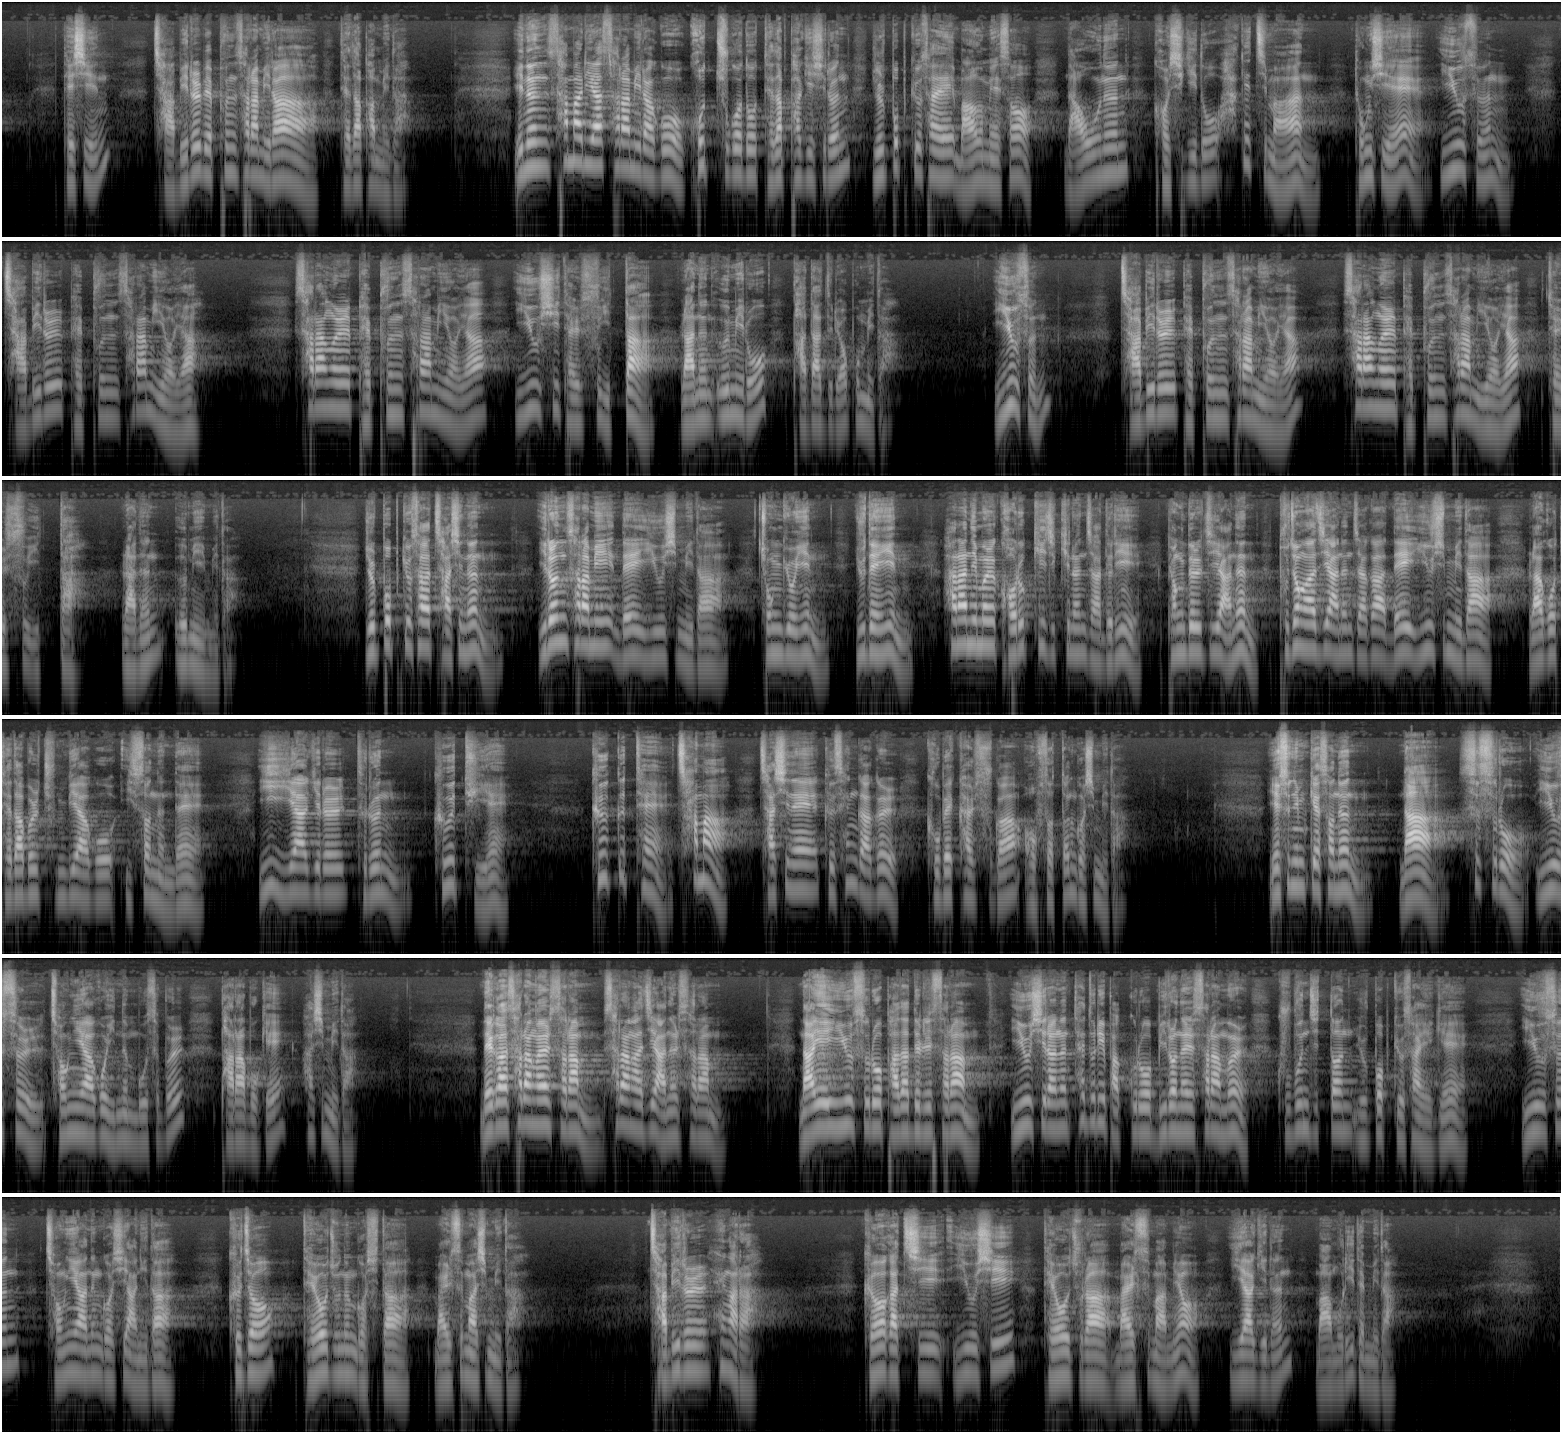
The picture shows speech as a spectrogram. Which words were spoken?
대신 자비를 베푼 사람이라 대답합니다. 이는 사마리아 사람이라고 곧 죽어도 대답하기 싫은 율법 교사의 마음에서 나오는 것이기도 하겠지만 동시에 이웃은 자비를 베푼 사람이어야 사랑을 베푼 사람이어야 이웃이 될 수 있다라는 의미로 받아들여 봅니다. 이웃은 자비를 베푼 사람이어야 사랑을 베푼 사람이어야 될 수 있다라는 의미입니다. 율법교사 자신은 이런 사람이 내 이웃입니다. 종교인, 유대인, 하나님을 거룩히 지키는 자들이 병들지 않은 부정하지 않은 자가 내 이웃입니다. 라고 대답을 준비하고 있었는데 이 이야기를 들은 그 뒤에 그 끝에 차마 자신의 그 생각을 고백할 수가 없었던 것입니다. 예수님께서는 나 스스로 이웃을 정의하고 있는 모습을 바라보게 하십니다. 내가 사랑할 사람, 사랑하지 않을 사람, 나의 이웃으로 받아들일 사람, 이웃이라는 테두리 밖으로 밀어낼 사람을 구분짓던 율법 교사에게 이웃은 정의하는 것이 아니다. 그저 되어주는 것이다. 말씀하십니다. 자비를 행하라. 그와 같이 이웃이 되어주라 말씀하며 이야기는 마무리됩니다.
